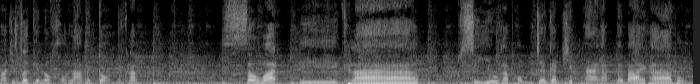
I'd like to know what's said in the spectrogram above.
มาชิสเตอร์เกมต้องขอลาไปก่อนนะครับ สวัสดีครับ see you ครับผมเจอกันคลิปหน้าครับ บ๊ายบายครับผม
